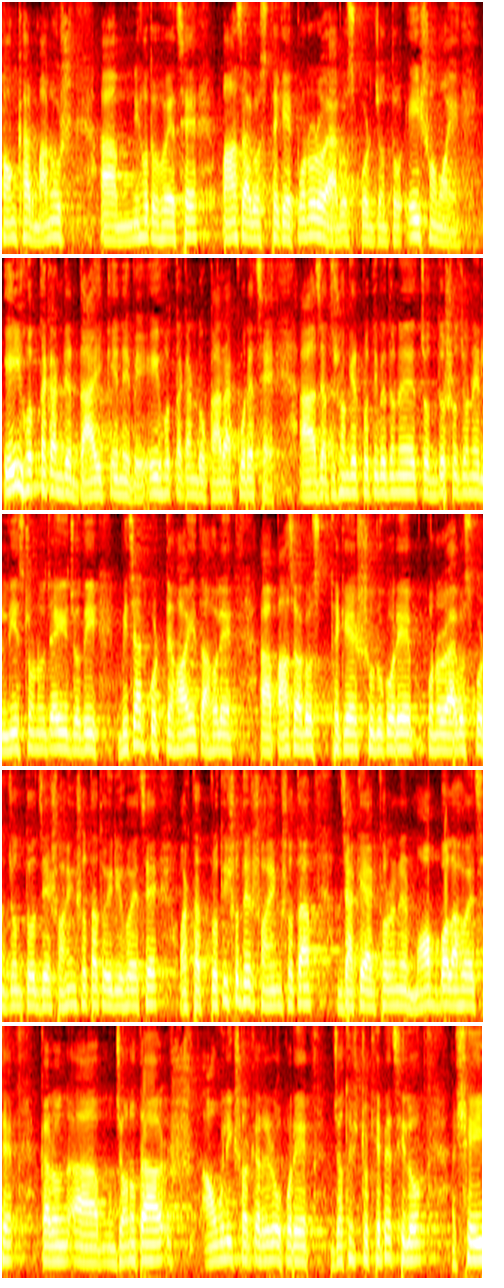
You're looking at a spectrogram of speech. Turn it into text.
সংখ্যার মানুষ নিহত হয়েছে পাঁচ আগস্ট থেকে পনেরোই আগস্ট পর্যন্ত এই সময়ে। এই হত্যাকাণ্ডের দায় কে নেবে? এই হত্যাকাণ্ড কারা করেছে? জাতিসংঘের প্রতিবেদনে চোদ্দশো জনের লিস্ট অনুযায়ী যদি বিচার করতে হয়, তাহলে পাঁচ আগস্ট থেকে শুরু করে পনেরোই আগস্ট পর্যন্ত যে সহিংসতা তৈরি হয়েছে, অর্থাৎ প্রতিশোধের সহিংসতা, যাকে এক ধরনের মব বলা হয়েছে, কারণ জনতা আওয়ামী লীগ সরকারের ওপরে যথেষ্ট ক্ষেপে ছিল, সেই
